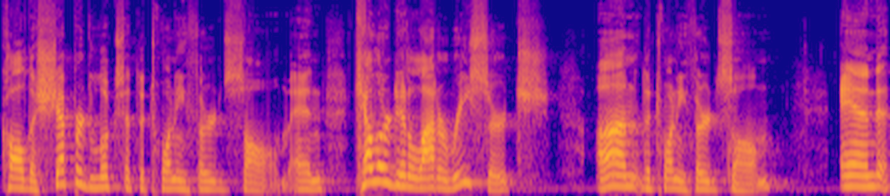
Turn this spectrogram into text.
called A Shepherd Looks at the 23rd Psalm. And Keller did a lot of research on the 23rd Psalm and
